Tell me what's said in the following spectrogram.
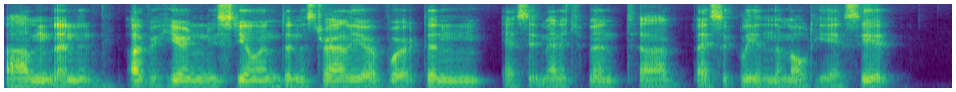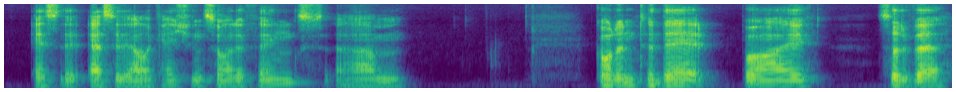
um, and over here in New Zealand and Australia, I've worked in asset management, uh, basically in the multi-asset asset, asset allocation side of things. Um, got into that by sort of a,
